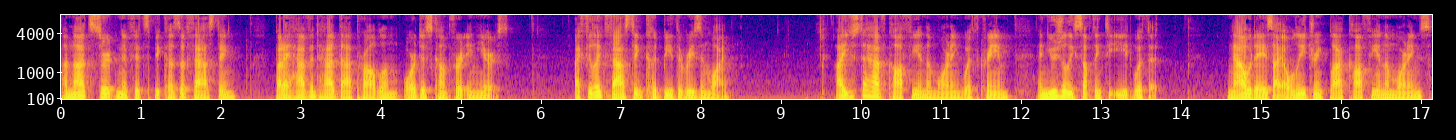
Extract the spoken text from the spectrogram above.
I'm not certain if it's because of fasting, but I haven't had that problem or discomfort in years. I feel like fasting could be the reason why. I used to have coffee in the morning with cream and usually something to eat with it. Nowadays, I only drink black coffee in the mornings,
